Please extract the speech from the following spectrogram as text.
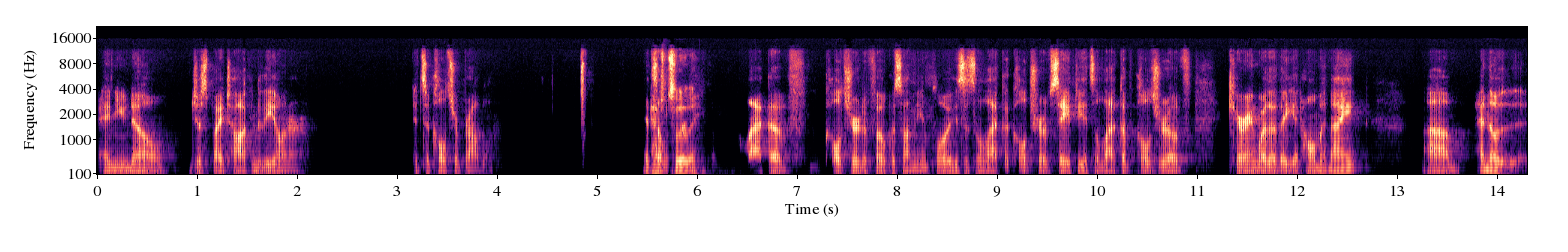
and you know just by talking to the owner, it's a culture problem it's Absolutely. a lack of culture to focus on the employees. It's a lack of culture of safety. It's a lack of culture of caring whether they get home at night. Um, and those,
